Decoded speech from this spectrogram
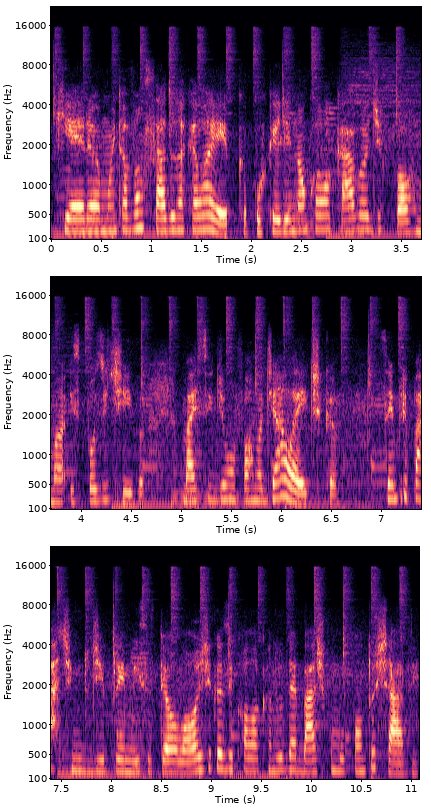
que era muito avançado naquela época, porque ele não colocava de forma expositiva, mas sim de uma forma dialética, sempre partindo de premissas teológicas e colocando o debate como ponto-chave.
